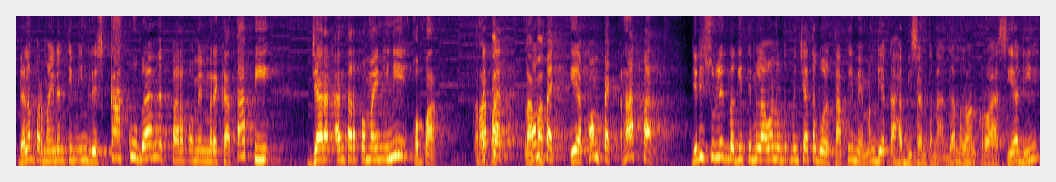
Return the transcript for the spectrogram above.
dalam permainan tim Inggris. Kaku banget para pemain mereka, tapi jarak antar pemain ini kompak rapat, compact, iya compact, rapat. Jadi sulit bagi tim lawan untuk mencetak gol, tapi memang dia kehabisan tenaga melawan Kroasia di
